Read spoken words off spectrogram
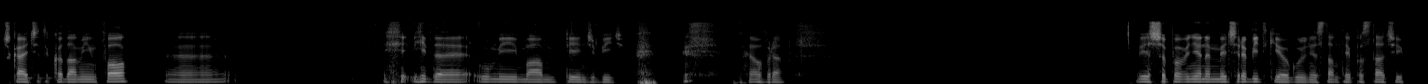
Czekajcie, tylko dam info. Eee... Idę, umi, mam 5 bić. Dobra. Jeszcze powinienem mieć rebitki ogólnie z tamtej postaci.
